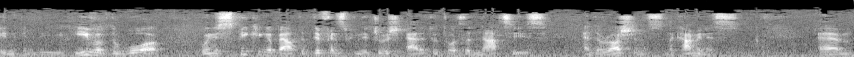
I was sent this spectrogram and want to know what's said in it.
in, in, the eve of the war, when he's speaking about the difference between the Jewish attitude towards the Nazis and the Russians, the communists. Um,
